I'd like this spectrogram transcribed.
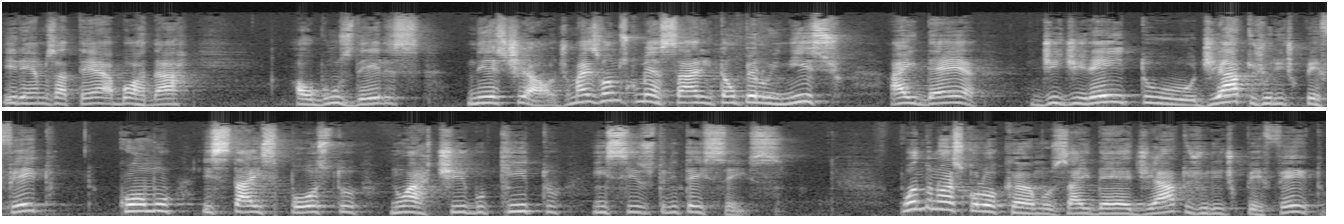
iremos até abordar alguns deles neste áudio. Mas vamos começar então pelo início, a ideia de direito de ato jurídico perfeito, como está exposto no artigo 5 inciso 36. Quando nós colocamos a ideia de ato jurídico perfeito,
